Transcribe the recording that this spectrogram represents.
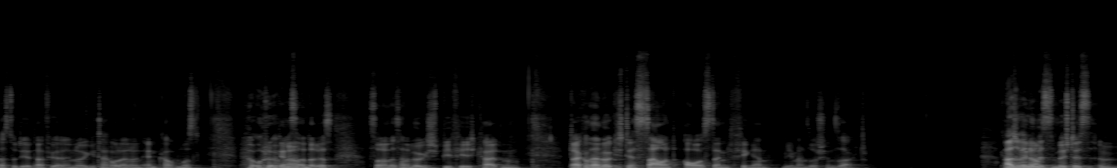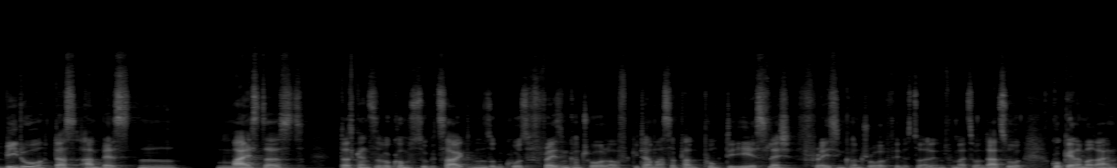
dass du dir dafür eine neue Gitarre oder einen neuen M kaufen musst oder irgendwas genau. anderes, sondern das sind wirklich Spielfähigkeiten. Da kommt dann wirklich der Sound aus deinen Fingern, wie man so schön sagt. Also, wenn genau. du wissen möchtest, wie du das am besten meisterst, das Ganze bekommst du gezeigt in unserem Kurs Phrasing Control auf gitarmasterplan.de slash Phrasing Control findest du alle Informationen dazu. Guck gerne mal rein,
